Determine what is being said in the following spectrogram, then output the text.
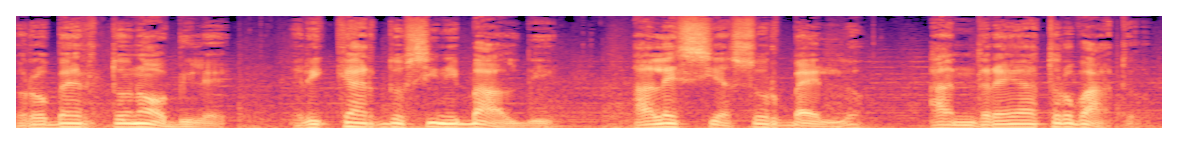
Roberto Nobile, Riccardo Sinibaldi, Alessia Sorbello, Andrea Trovato.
